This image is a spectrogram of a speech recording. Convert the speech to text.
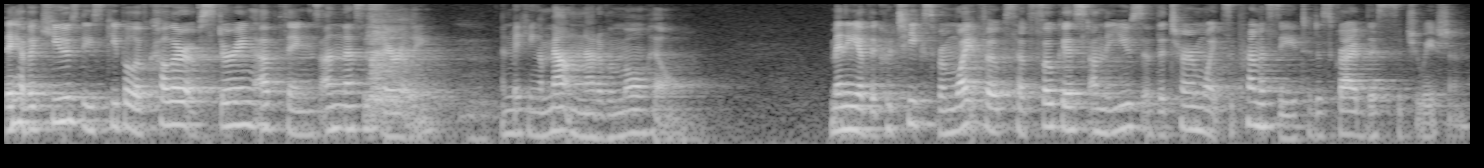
They have accused these people of color of stirring up things unnecessarily and making a mountain out of a molehill. Many of the critiques from white folks have focused on the use of the term white supremacy to describe this situation.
